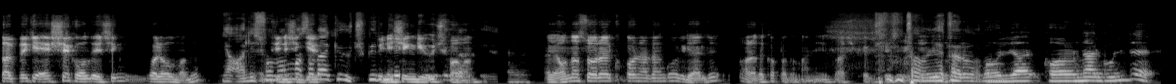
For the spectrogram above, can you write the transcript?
tabii ki eşek olduğu için gol olmadı. Ya Alisson Finishing'i- olmasa belki 3-1 bile finishing'i üç falan. Evet. E, ondan sonra kornerden gol geldi. Sonra da kapadım. Hani başka bir şey. tamam yeter ya, korner golü de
